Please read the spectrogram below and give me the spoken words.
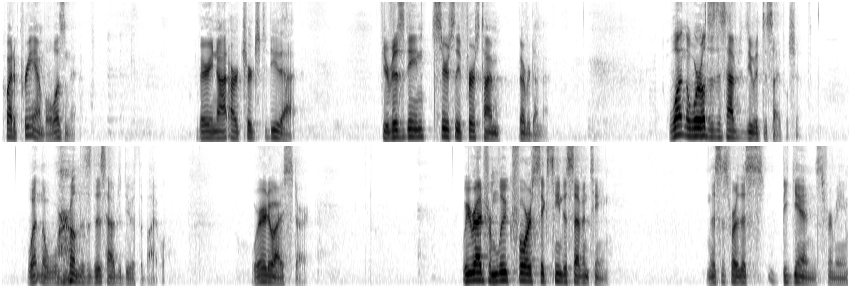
quite a preamble, wasn't it? Very not our church to do that. If you're visiting, seriously, first time I've ever done that. What in the world does this have to do with discipleship? What in the world does this have to do with the Bible? Where do I start? We read from Luke 4 16 to 17. And this is where this begins for me. It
